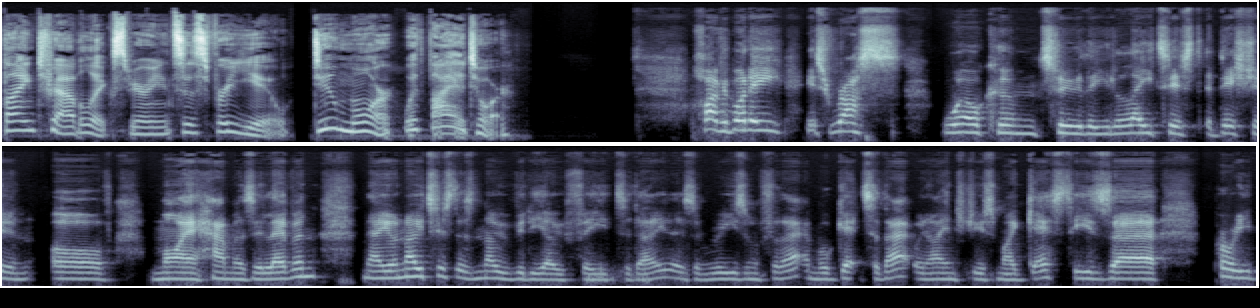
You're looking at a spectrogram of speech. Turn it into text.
Find travel experiences for you. Do more with Viator. Hi, everybody. It's Russ. Welcome to the latest edition of My Hammers 11. Now, you'll notice there's no video feed today. There's a reason for that, and we'll get to that when I introduce my guest. He's uh, probably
